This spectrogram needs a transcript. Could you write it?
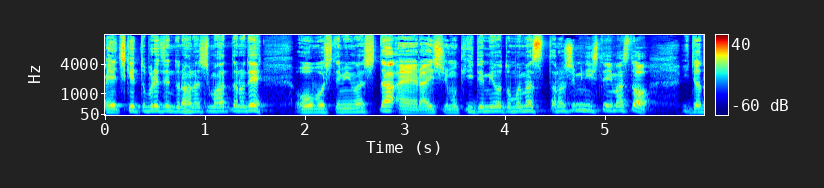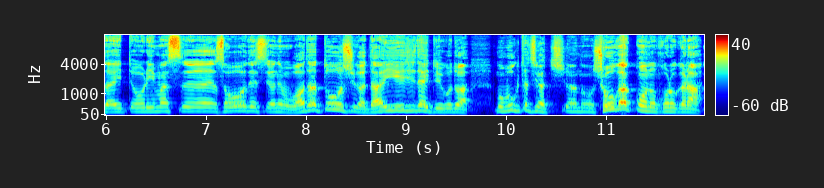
えチケットプレゼントの話もあったので応募してみました、えー来週も聞いてみようと思います。楽しみにしていますといただいております。そうですよね。もう和田投手が大英時代ということはもう僕たちがあの小学校の頃から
